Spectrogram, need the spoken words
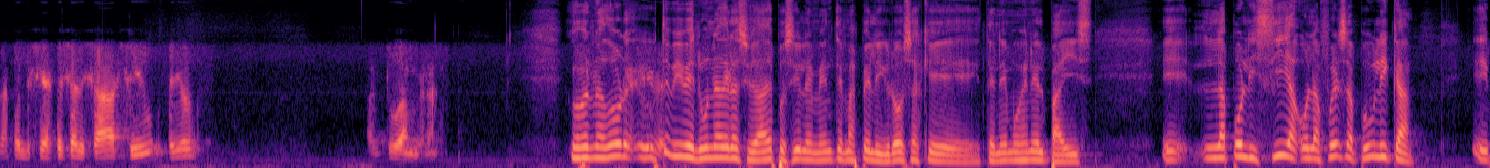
la policía especializada, SIU, ellos actúan, ¿verdad? Gobernador, usted vive en una de las ciudades posiblemente más peligrosas que tenemos en el país. Eh, ¿La policía o la fuerza pública eh,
